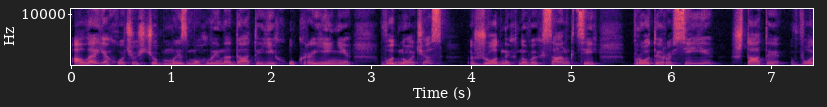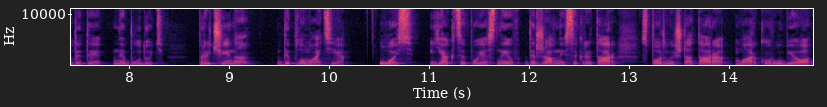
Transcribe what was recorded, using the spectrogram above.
Але я хочу, щоб ми змогли надати їх Україні. Водночас жодних нових санкцій проти Росії штати вводити не будуть. Причина дипломатія. Ось як це пояснив державний секретар Сполучених Штатара Марко Рубіо.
